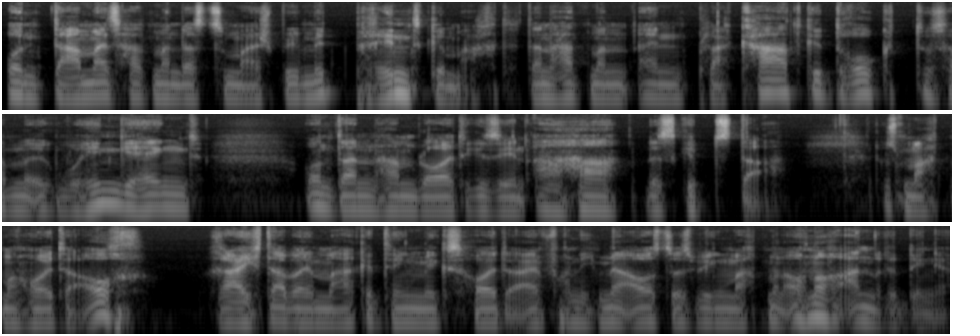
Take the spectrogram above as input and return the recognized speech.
Und damals hat man das zum Beispiel mit Print gemacht. Dann hat man ein Plakat gedruckt, das haben wir irgendwo hingehängt und dann haben Leute gesehen, aha, das gibt's da. Das macht man heute auch, reicht aber im Marketingmix heute einfach nicht mehr aus, deswegen macht man auch noch andere Dinge.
